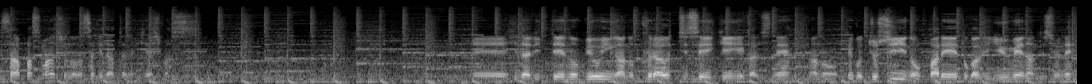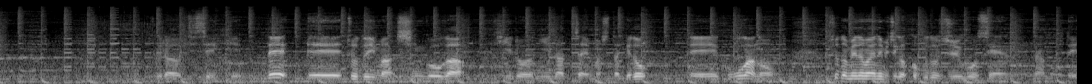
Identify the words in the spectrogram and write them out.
サーパスマンションの方が先だったような気がします。えー、左手の病院があのクラウチ整形外科ですね。あの結構女子のバレエとかで有名なんですよね。クラウチ整形。で、えー、ちょうど今信号が黄色になっちゃいましたけど、えー、ここがあのちょうど目の前の道が国道10号線なので、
